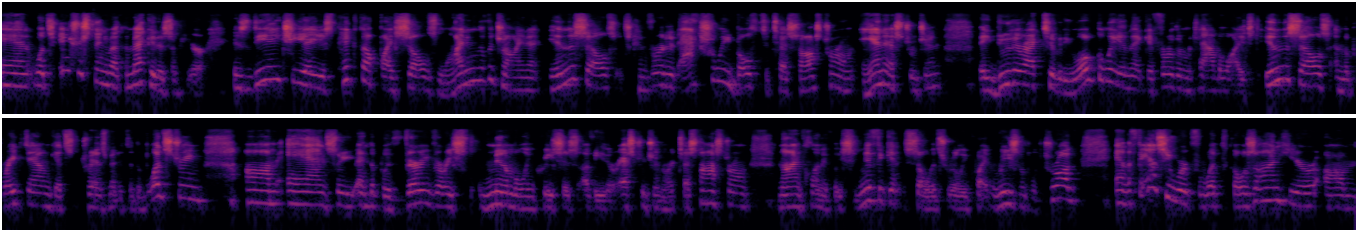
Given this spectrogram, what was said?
And what's interesting about the mechanism here is DHEA is picked up by cells lining the vagina. In the cells, it's converted actually both to testosterone and estrogen. They do their activity locally and they get further metabolized in the cells, and the breakdown gets transmitted to the bloodstream. Um, and so you end up with very, very minimal increases of either estrogen or testosterone, non clinically significant, so it's really quite a reasonable drug. And the fancy word for what goes on here um,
